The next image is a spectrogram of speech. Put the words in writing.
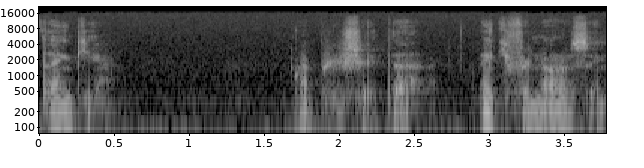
Thank you. I appreciate that. Thank you for noticing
